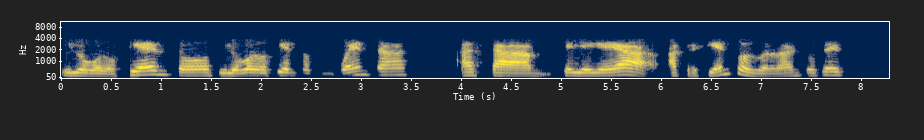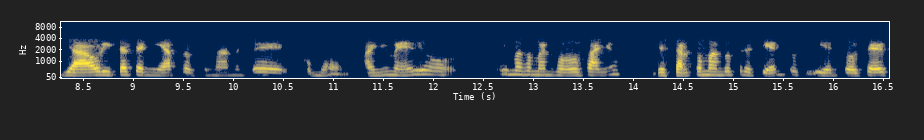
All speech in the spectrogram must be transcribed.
y luego 200 y luego 250 hasta que llegué a, a 300, ¿verdad? Entonces ya ahorita tenía aproximadamente como año y medio, y más o menos dos años de estar tomando 300 y entonces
